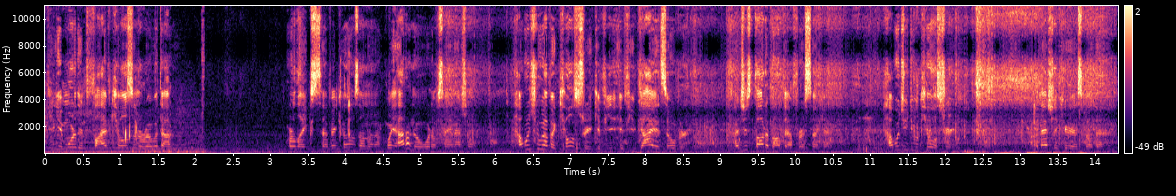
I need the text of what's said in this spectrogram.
If you get more than five kills in a row without, or like seven kills, I don't know. Wait, I don't know what I'm saying actually. How would you have a kill streak if you if you die it's over? I just thought about that for a second. How would you do a kill streak? I'm actually curious about that.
